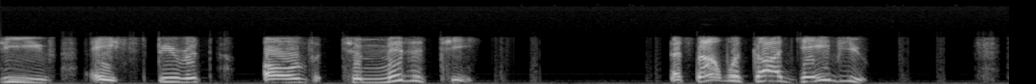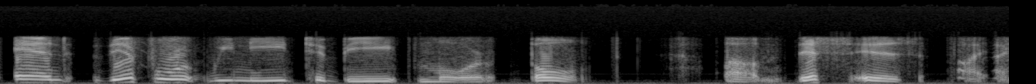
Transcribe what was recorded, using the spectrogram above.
a spirit of timidity. That's not what God gave you. And therefore, we need to be more bold. Um, this is, I, I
